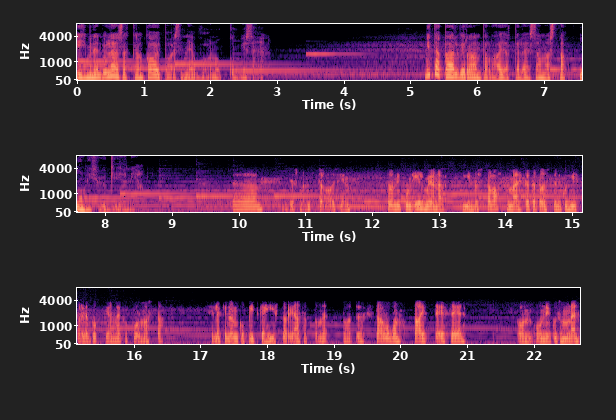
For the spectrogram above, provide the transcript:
ihminen yleensäkään kaipaisi neuvoa nukkumiseen. Mitä Pälvi Rantala ajattelee sanasta unihygienia? Öö, jos mä nyt sanoisin? Se on niin kuin ilmiönä kiinnostava. Ja mä ehkä katsoin sitä niin kuin historian tutkijan näkökulmasta. Silläkin on niin kuin pitkä historiansa tuonne 1900-luvun taitteeseen – on, on niin semmoinen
